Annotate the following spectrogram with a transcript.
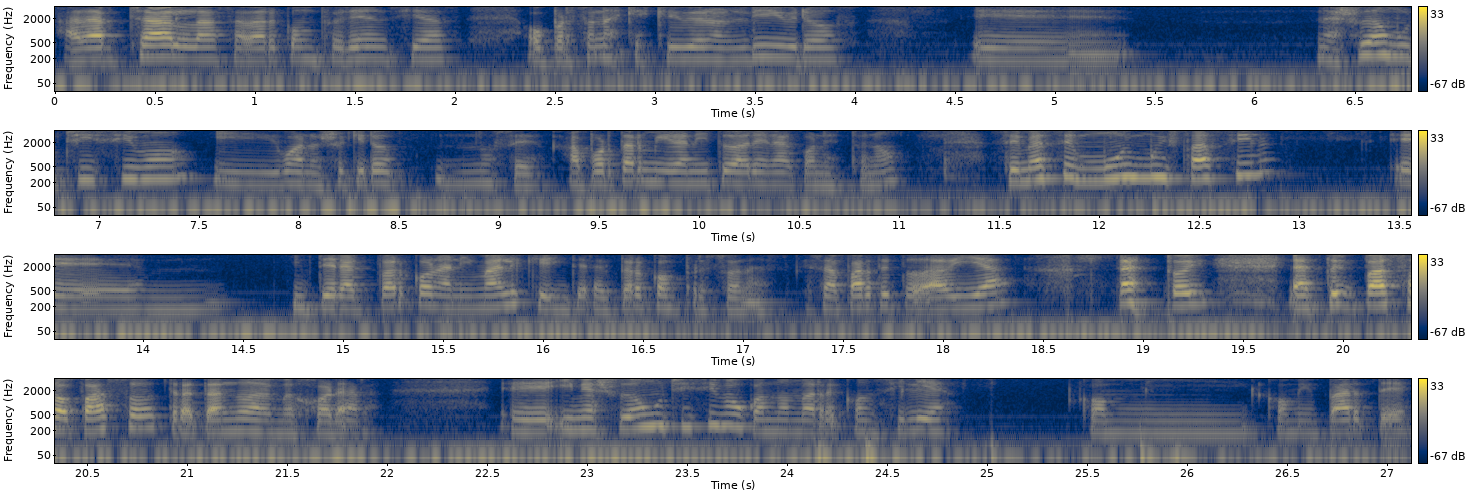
a dar charlas, a dar conferencias, o personas que escribieron libros. Eh, me ayuda muchísimo y bueno, yo quiero, no sé, aportar mi granito de arena con esto, ¿no? Se me hace muy, muy fácil eh, interactuar con animales que interactuar con personas. Esa parte todavía la estoy, la estoy paso a paso tratando de mejorar. Eh, y me ayudó muchísimo cuando me reconcilié con mi, con mi parte.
